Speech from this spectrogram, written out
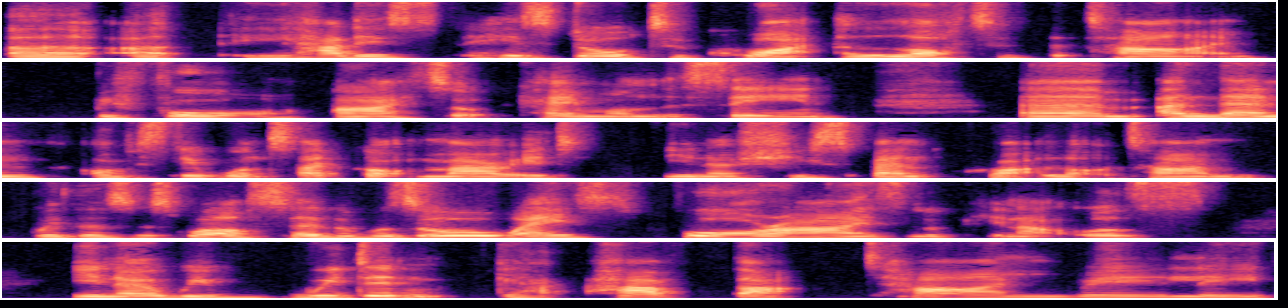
uh, uh, he had his his daughter quite a lot of the time before I sort of came on the scene. Um, and then obviously once I'd got married you know she spent quite a lot of time with us as well. So there was always four eyes looking at us. You know we we didn't have that time really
